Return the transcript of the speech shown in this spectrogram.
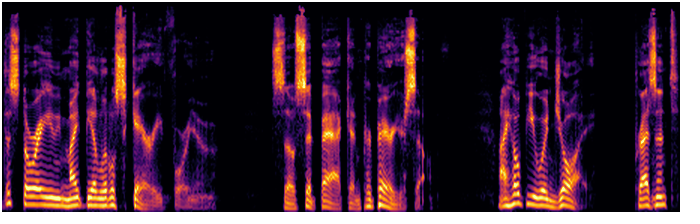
this story might be a little scary for you. So sit back and prepare yourself. I hope you enjoy Present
